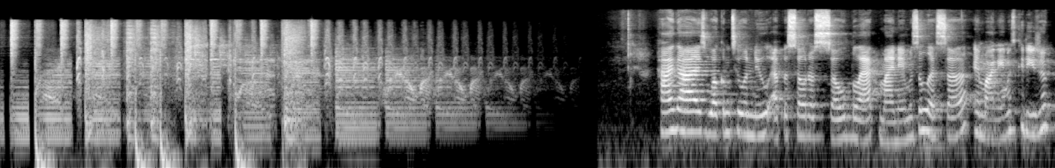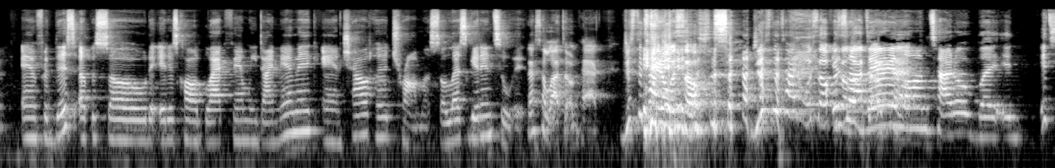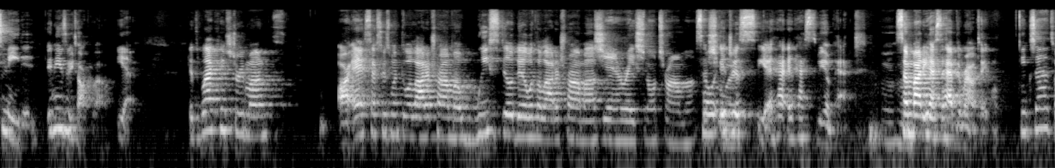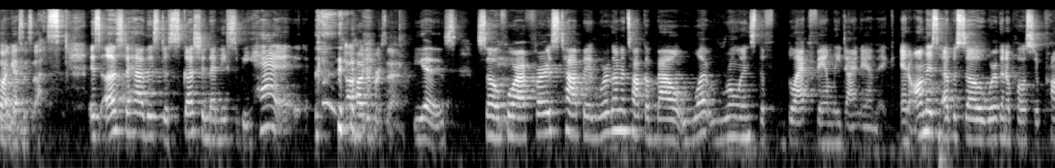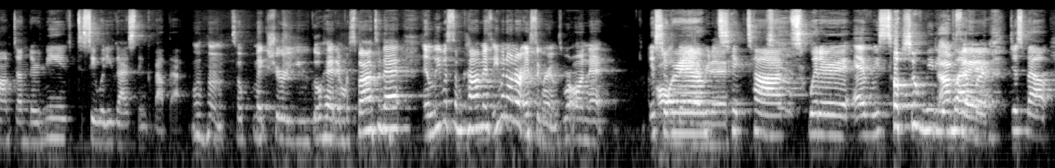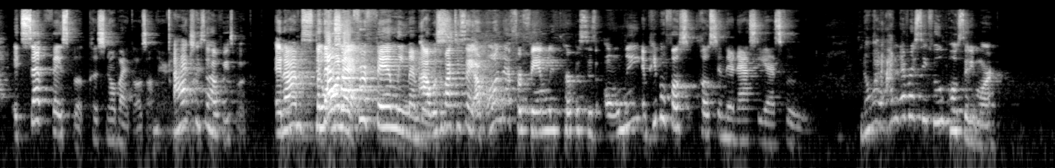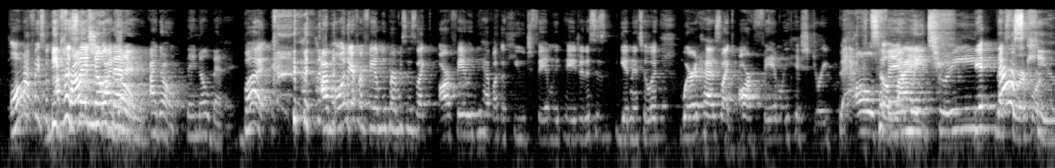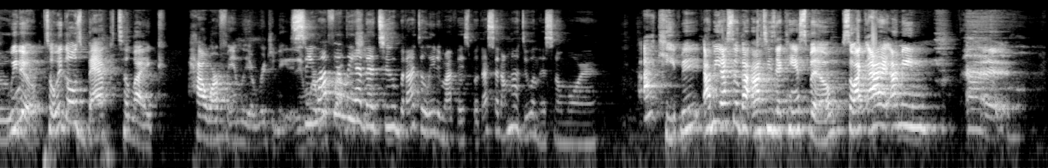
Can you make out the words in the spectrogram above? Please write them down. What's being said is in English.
Hi, guys. Welcome to a new episode of So Black. My name is Alyssa. And my name is Khadijah. And for this episode, it is called Black Family Dynamic and Childhood Trauma. So let's get into it. That's a lot to unpack. Just the title itself. Just the title itself is it's a lot a very to unpack. Very long title, but it it's needed. It needs to be talked about. Yeah. It's Black History Month. Our ancestors went through a lot of trauma. We still deal with a lot of trauma. Generational trauma. So it just, yeah, it, ha- it has to be unpacked. Mhm. Somebody has to have the round table. exactly. So I guess it's us. it's us to have this discussion that needs to be had. A hundred percent. Yes. So for our first topic, we're going to talk about what ruins the black family dynamic. And on this episode, we're going to post a prompt underneath to see what you guys think about that. hmm So make sure you go ahead and respond to that and leave us some comments, even on our Instagrams. We're on that. All day, Instagram, day. TikTok, Twitter, every social media I'm platform, saying. just about except Facebook because nobody goes on there. I actually still have Facebook, and I'm But still that's on that. for family members. I was about to say I'm on that for family purposes only. and people post posting their nasty ass food. No, I, I never see food posts anymore on my Facebook Because I they know you, I better. Don't, I don't. They know better. But I'm on there for family purposes. Like our family, we have like a huge family page, and this is getting into it where it has like our family history back Oh, to family like tree. yeah, that's, that's word for it. cute. We do. So it goes back to like how our family originated. and See, my family had that too, but I deleted my Facebook. I said I'm not doing this no more. I keep it. I mean, I still got aunties that can't spell, so I, I, I mean,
